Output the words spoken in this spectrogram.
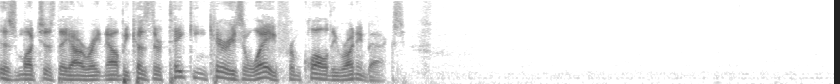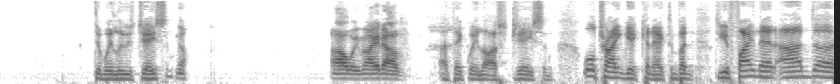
as much as they are right now because they're taking carries away from quality running backs. Did we lose Jason? No. Oh, we might have. I think we lost Jason. We'll try and get connected. But do you find that odd, uh,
